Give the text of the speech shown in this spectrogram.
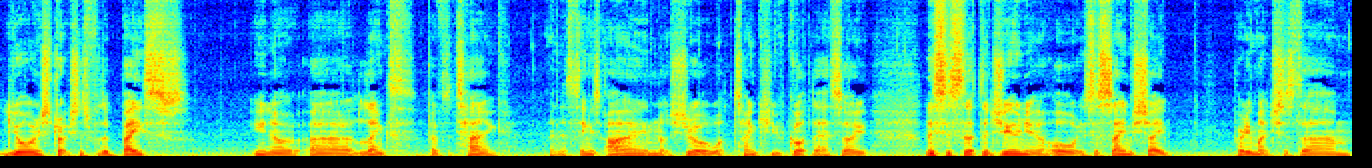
your instructions for the base you know uh, length of the tank. And the thing is I'm not sure what tank you've got there. So this is the, the junior or it's the same shape pretty much as the um,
